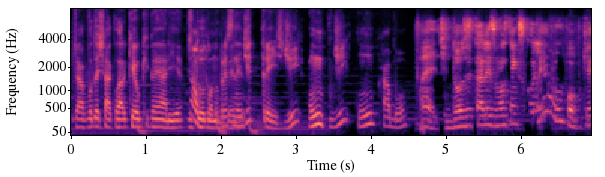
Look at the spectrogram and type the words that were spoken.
já vou deixar claro que eu que ganharia de não, todo pô, não mundo. precisa nem de três, de um. De um, acabou. É, de 12 talismãs tem que escolher um, pô, porque.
